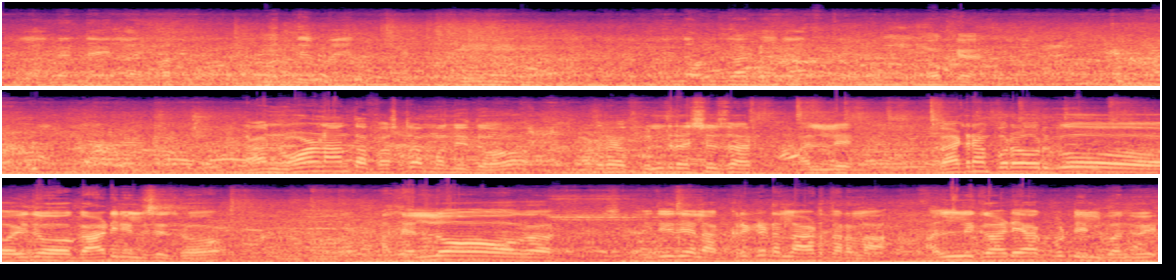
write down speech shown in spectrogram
ಇಲ್ಲ ನೆನ್ನೆ ಇಲ್ಲ ಇವತ್ತು. ಓಕೆ ನಾನು ನೋಡೋಣ ಅಂತ ಫಸ್ಟ್ ಟೈಮ್ ಬಂದಿದ್ದು. ನೋಡಿದ್ರೆ ಫುಲ್ ರಶ್ ಸರ್ ಅಲ್ಲಿ ಬ್ಯಾಟ್ರಾಂಪುರವರೆಗೂ ಇದು ಗಾಡಿ ನಿಲ್ಲಿಸಿದ್ರು ಅದೆಲ್ಲೋ ಇದಿದೆಯಲ್ಲ ಕ್ರಿಕೆಟಲ್ಲಿ ಆಡ್ತಾರಲ್ಲ ಅಲ್ಲಿ ಗಾಡಿ ಹಾಕ್ಬಿಟ್ಟು ಇಲ್ಲಿ ಬಂದ್ವಿ.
